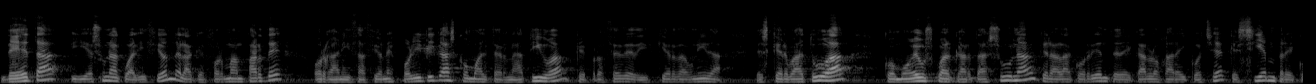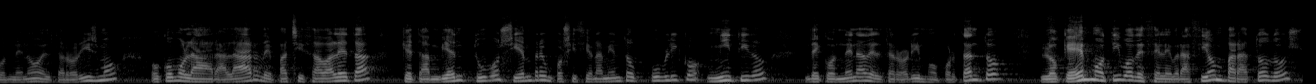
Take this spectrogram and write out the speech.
de ETA y es una coalición de la que forman parte organizaciones políticas como Alternativa, que procede de Izquierda Unida Esquerbatúa, como Euskal Cartasuna, que era la corriente de Carlos Garaycoche, que siempre condenó el terrorismo, o como la Aralar de Pachi Zabaleta, que también tuvo siempre un posicionamiento público nítido de condena del terrorismo. Por tanto, lo que es motivo de celebración para todos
